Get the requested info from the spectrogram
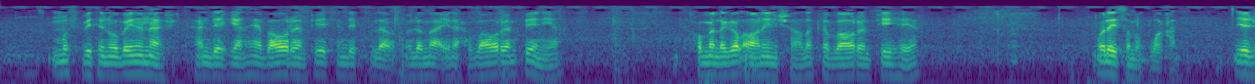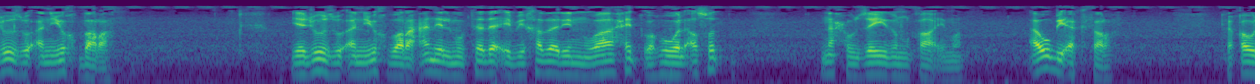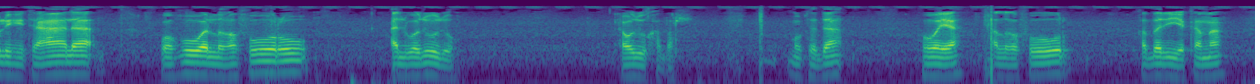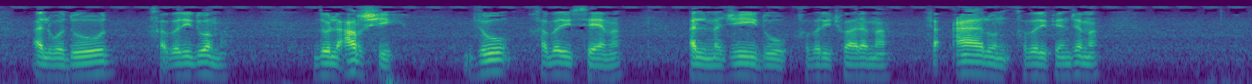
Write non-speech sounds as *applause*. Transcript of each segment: مثبت وبين نافي عندك يعني هي باورن فيت عندك علماء نحو باورن فينيا. هم لقل آنين إن شاء الله كباورن فيه هي. وليس مطلقا. يجوز أن يخبر. يجوز أن يخبر عن المبتدأ بخبر واحد وهو الأصل. نحو زيد قائم أو بأكثر. كقوله تعالى وهو الغفور الودود ذو خبر. مبتدا هو يا الغفور خبرية كما الودود خبري دوما. ذو العرش ذو خبري سيما. المجيد خبري شوارما فعال خبري بينجما.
